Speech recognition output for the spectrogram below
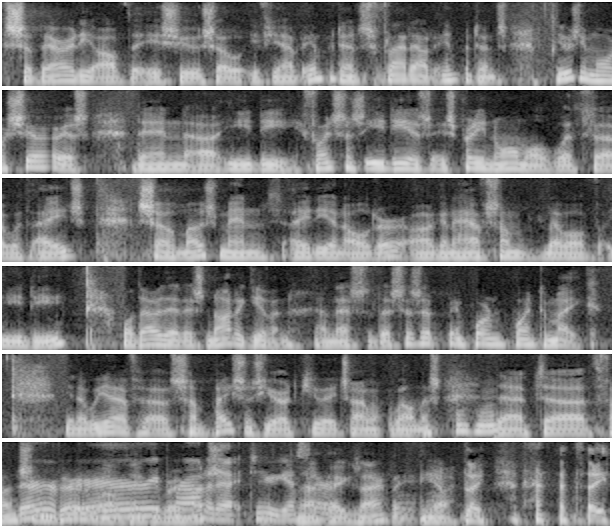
severity of the issue. So if you have impotence, flat out impotence, usually more serious than uh, ED. For instance, ED is, is pretty normal with uh, with age. So most men 80 and older are going to have some level of ED, although that is not a given, and that's this is an important point to make. You know, we have uh, some patients here at QHI Wellness that uh, function They're very, well. Thank very you very proud much. of that, too. Yes, Uh, sir. exactly. You know, they they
